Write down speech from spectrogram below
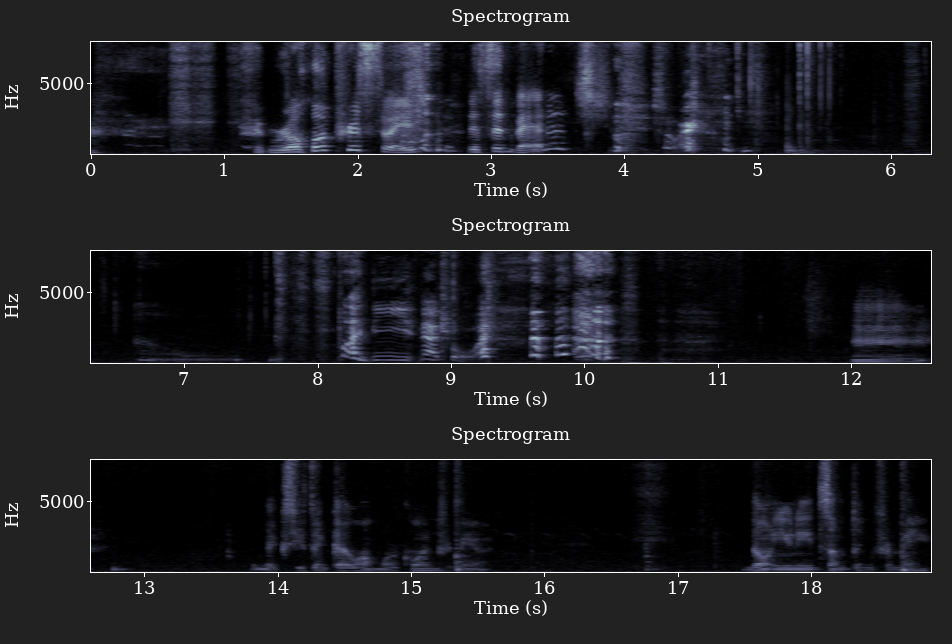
roll a persuasion disadvantage. Sure. oh. Buddy, natural one. Hmm. What makes you think I want more coin from you? Don't you need something from me?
